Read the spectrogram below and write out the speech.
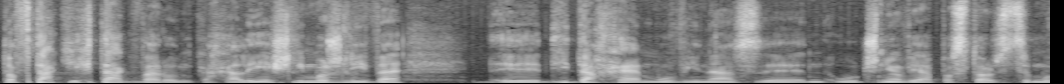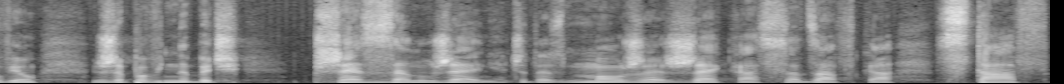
To w takich tak warunkach. Ale jeśli możliwe, y, Didache mówi nas, y, uczniowie apostolscy mówią, że powinno być przez zanurzenie, czy to jest morze, rzeka, sadzawka, staw,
